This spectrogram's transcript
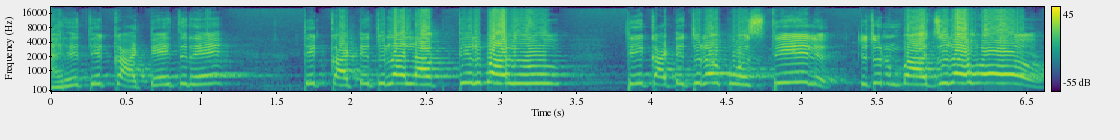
अरे ते काटे आहेत रे. ते काटे तुला लागतील बाळू. ते काटे तुला पोचतील तिथून बाजूला हो.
